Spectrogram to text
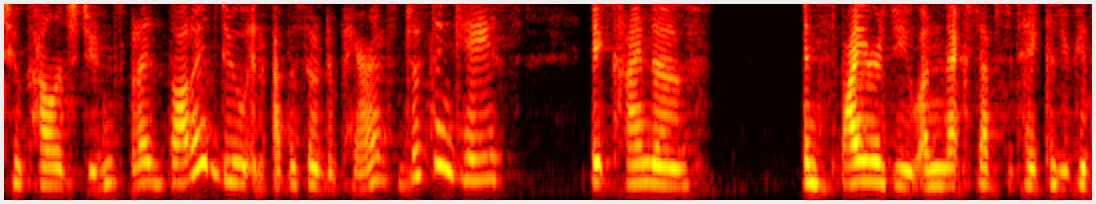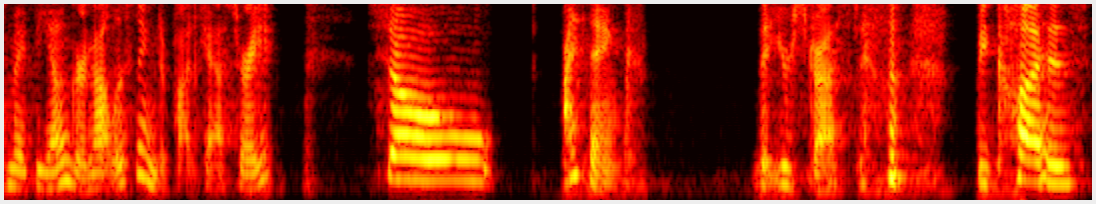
to college students, but I thought I'd do an episode to parents just in case it kind of inspires you on next steps to take because your kids might be younger, not listening to podcasts, right? So I think that you're stressed because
